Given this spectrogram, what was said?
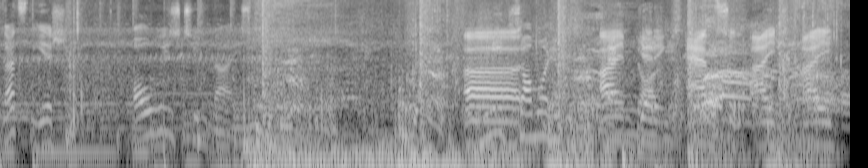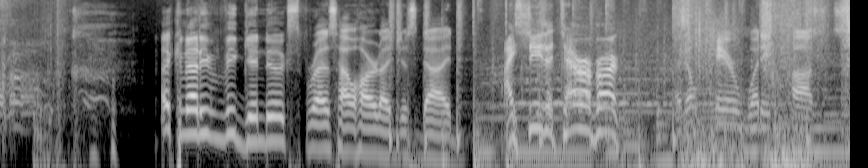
That's the issue. Always too nice. We need Uh, someone who can I'm getting absolute. I I. I cannot even begin to express how hard I just died. I see the terror bird. I don't care what it costs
